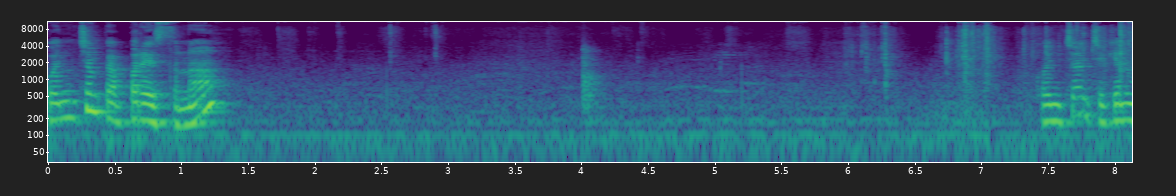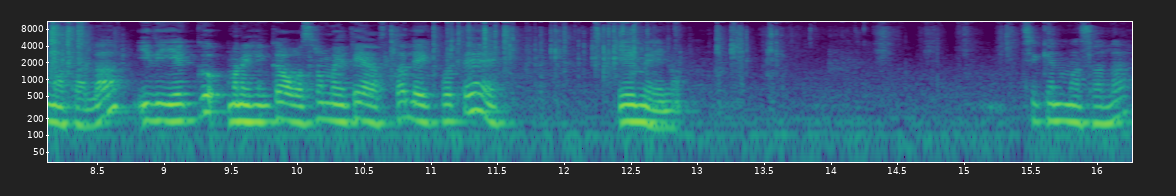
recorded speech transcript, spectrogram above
కొంచెం పెప్పర్ వేస్తున్నా. కొంచెం చికెన్ మసాలా. ఇది ఎగ్ మనకి ఇంకా అవసరమైతే వేస్తా లేకపోతే ఏమేను చికెన్ మసాలా.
